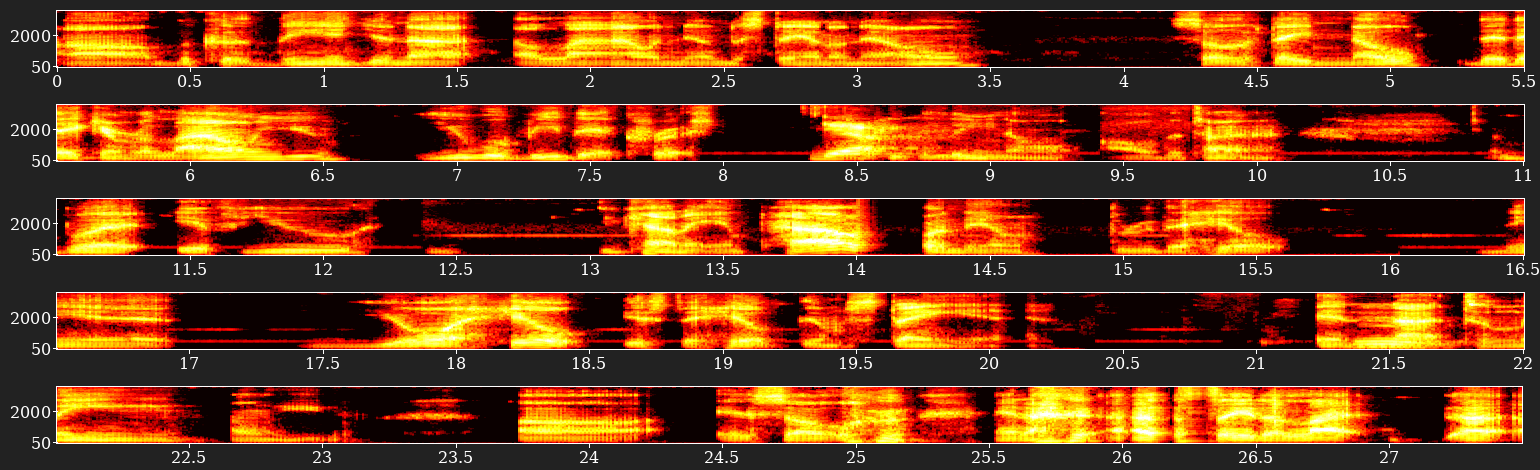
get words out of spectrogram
um, because then you're not allowing them to stand on their own. So if they know that they can rely on you, you will be that crutch. Yeah, people lean on all the time. But if you you kind of empower them through the help, then your help is to help them stand and mm. not to lean on you. Uh, and so, and I, I say it a lot. I,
